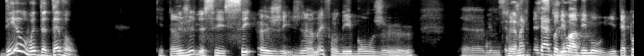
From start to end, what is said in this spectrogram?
Deal with the Devil. qui est un jeu de ces CEG. Généralement, ils font des bons jeux, eux. Euh, mais c'est vraiment quatre disponible en joueurs. démo. Il n'était pas,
